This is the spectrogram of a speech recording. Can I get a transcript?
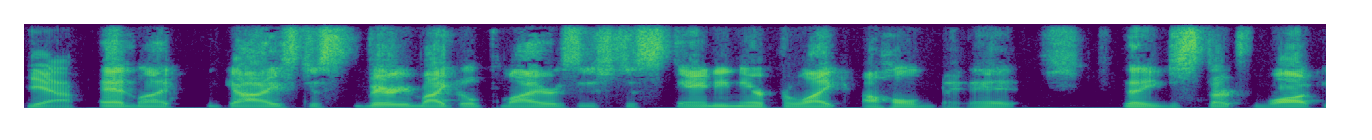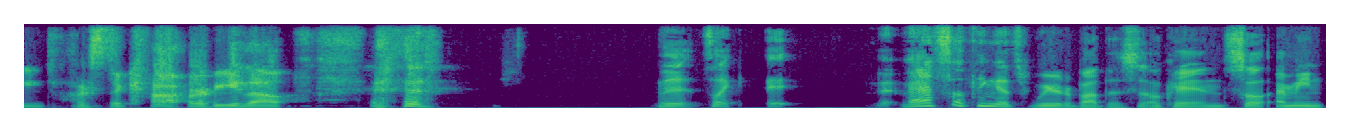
Yeah. And like, the guy's just very Michael Myers is just standing there for like a whole minute. Then he just starts walking towards the car, you know. It's like it, that's the thing that's weird about this. Okay, and so I mean,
